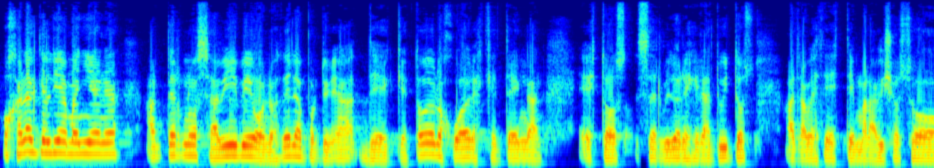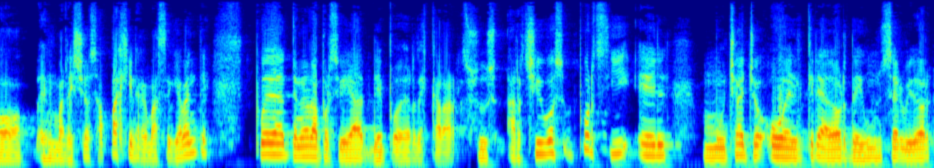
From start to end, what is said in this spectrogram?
ojalá que el día de mañana Alternos se avive o nos dé la oportunidad de que todos los jugadores que tengan estos servidores gratuitos a través de este maravilloso, maravillosa página básicamente pueda tener la posibilidad de poder descargar sus archivos por si el muchacho o el creador de un servidor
